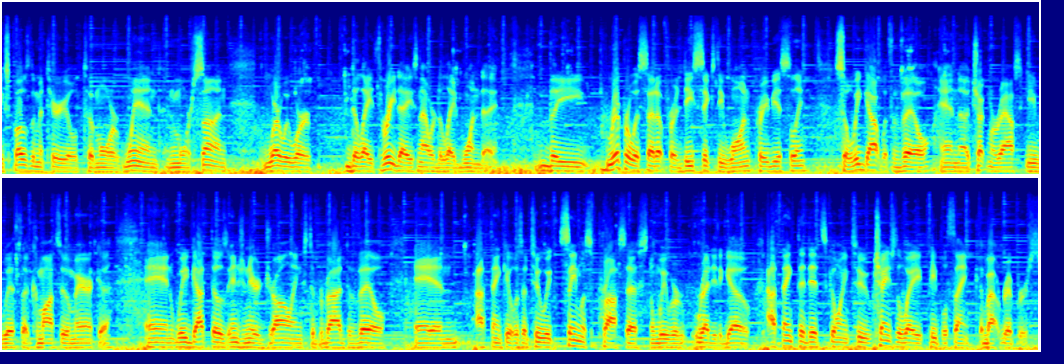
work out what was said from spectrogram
expose the material to more wind and more sun. Where we were delayed three days, now we're delayed one day. The ripper was set up for a D61 previously, so we got with Vail and uh, Chuck Morawski with uh, Komatsu America, and we got those engineered drawings to provide to Vail, and I think it was a two-week seamless process and we were ready to go. I think that it's going to change the way people think about rippers.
